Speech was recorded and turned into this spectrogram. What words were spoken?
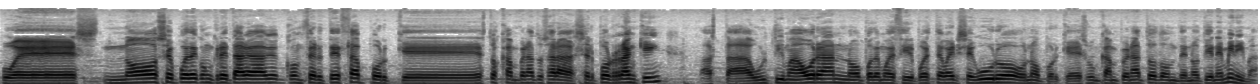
Pues no se puede concretar con certeza porque estos campeonatos ahora ser por ranking hasta última hora no podemos decir pues este va a ir seguro o no porque es un campeonato donde no tiene mínima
